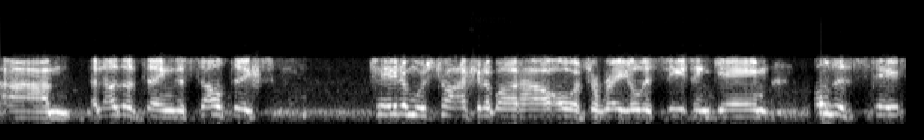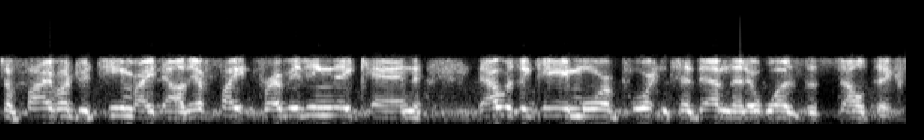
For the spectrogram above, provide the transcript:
Um, another thing, the Celtics. Tatum was talking about how oh it's a regular season game. Golden State's a 500 team right now. They're fighting for everything they can. That was a game more important to them than it was the Celtics.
